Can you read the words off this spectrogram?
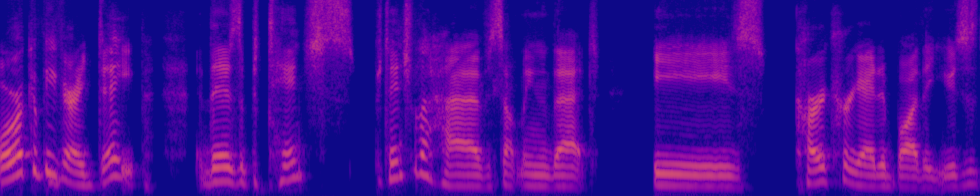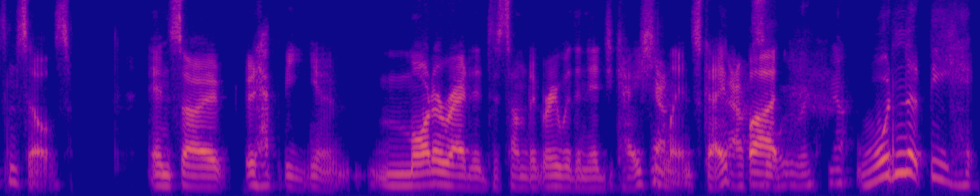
or it could be very deep. There's a potential potential to have something that is co-created by the users themselves. And so it'd have to be, you know, moderated to some degree with an education Yeah, landscape. But Yeah. wouldn't it be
